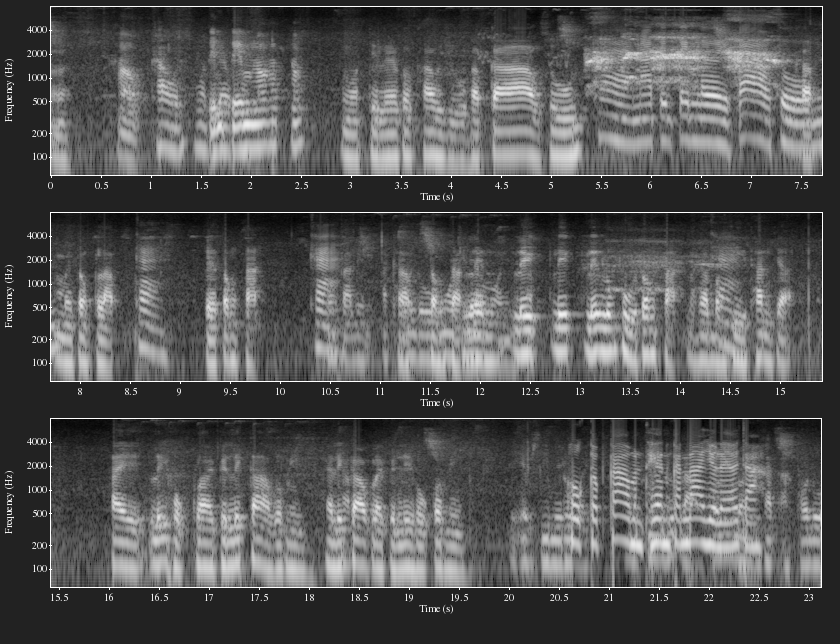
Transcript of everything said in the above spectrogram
อืมเข้าเข้าเต็มเต็มๆแล้วครับเนาะงวดที่แล้วก็เข้าอยู่ครับ 90 ค่ะ มาเต็มเต็มๆเลยครับ90ไม่ต้องกลับ ค่ะ แต่ต้องตัด ค่ะ ต้องตัดเล่นครับดูต้องตัดเล่นหน่อยเลขเลขเลขหลวงปู่ต้องตัดนะครับ บางทีท่านจะให้เลขหกกลายเป็นเลขเก้าก็มีให้เลขเก้ากลายเป็นเลขหกก็มีเอฟซีไม่รู้หกกับเก้ามันแทนกันได้อยู่แล้วจ้ะครับอ่พอดู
